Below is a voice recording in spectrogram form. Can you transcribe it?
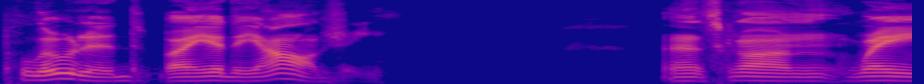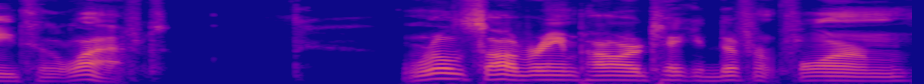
polluted by ideology and it's gone way to the left. The world saw brain power take a different form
